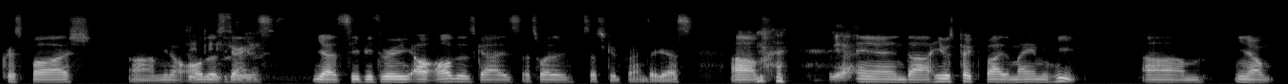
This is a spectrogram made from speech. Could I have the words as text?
Chris Bosh, um, you know, all those guys. Yeah, CP3, all, all those guys. That's why they're such good friends, I guess. Um, Yeah. and uh, he was picked by the Miami Heat. Um, you know,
